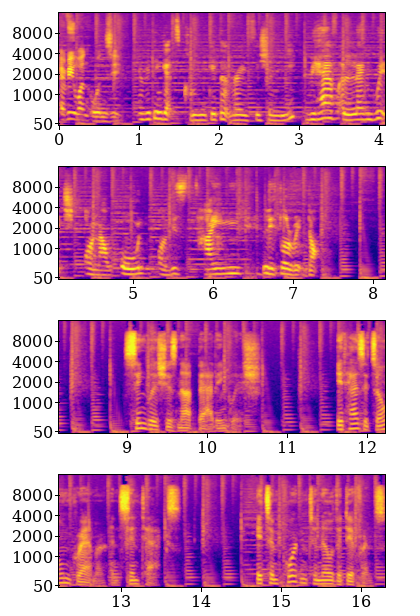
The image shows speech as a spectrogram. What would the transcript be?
everyone owns it. Everything gets communicated very efficiently. We have a language on our own on this tiny little red dot. Singlish is not bad English. It has its own grammar and syntax. It's important to know the difference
